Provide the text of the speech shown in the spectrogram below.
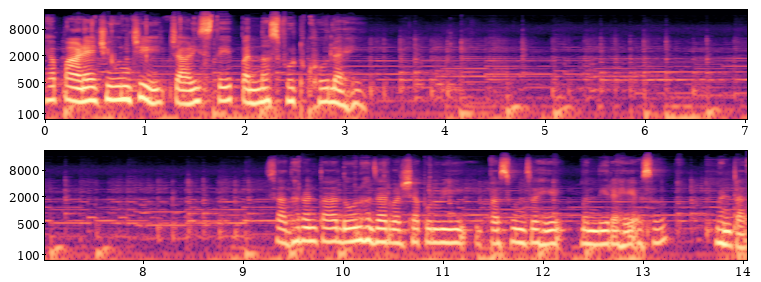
ह्या पाण्याची उंची चाळीस ते पन्नास फूट खोल आहे. साधारणतः दोन हजार वर्षापूर्वीपासूनचं हे मंदिर आहे असं म्हणतात.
